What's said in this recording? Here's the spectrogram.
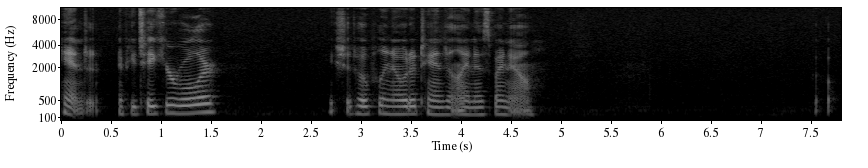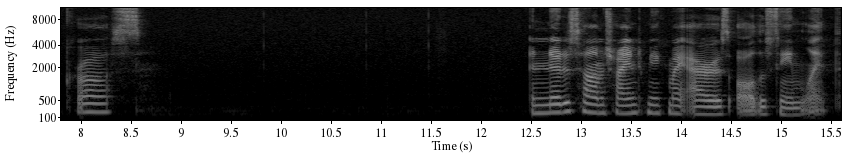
tangent. If you take your ruler, you should hopefully know what a tangent line is by now. Go across. And notice how I'm trying to make my arrows all the same length.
